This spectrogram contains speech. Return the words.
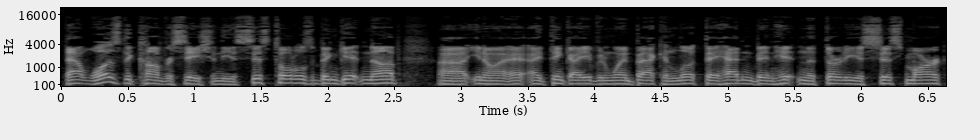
that was the conversation. The assist totals have been getting up. Uh, you know, I, I think I even went back and looked; they hadn't been hitting the thirty assist mark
